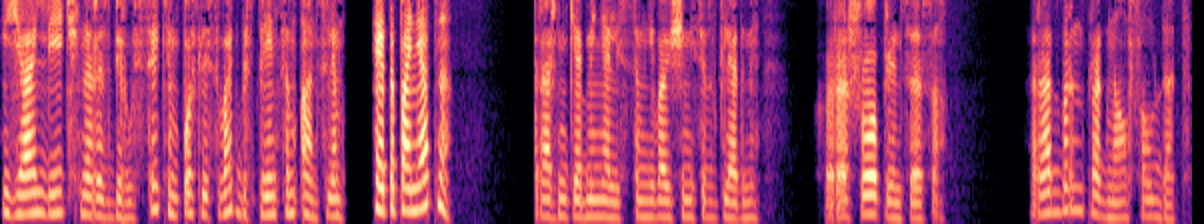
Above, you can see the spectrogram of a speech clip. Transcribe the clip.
«Я лично разберусь с этим после свадьбы с принцем Анселем. Это понятно?» Стражники обменялись сомневающимися взглядами. «Хорошо, принцесса». Радберн прогнал солдат.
